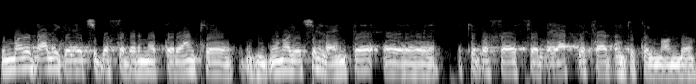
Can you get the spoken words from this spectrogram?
in modo tale che ci possa permettere anche un olio eccellente eh, e che possa essere apprezzato in tutto il mondo.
